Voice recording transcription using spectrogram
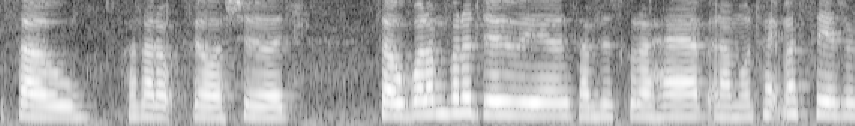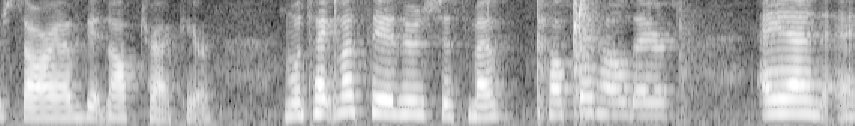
so, because I don't feel I should. So what I'm going to do is I'm just going to have, and I'm going to take my scissors. Sorry, I'm getting off track here. I'm going to take my scissors, just poke that hole there. And uh,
